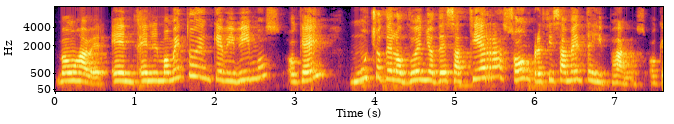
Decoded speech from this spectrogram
vamos a ver, en, en, el momento en que vivimos, ¿ok? Muchos de los dueños de esas tierras son precisamente hispanos, ¿ok?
